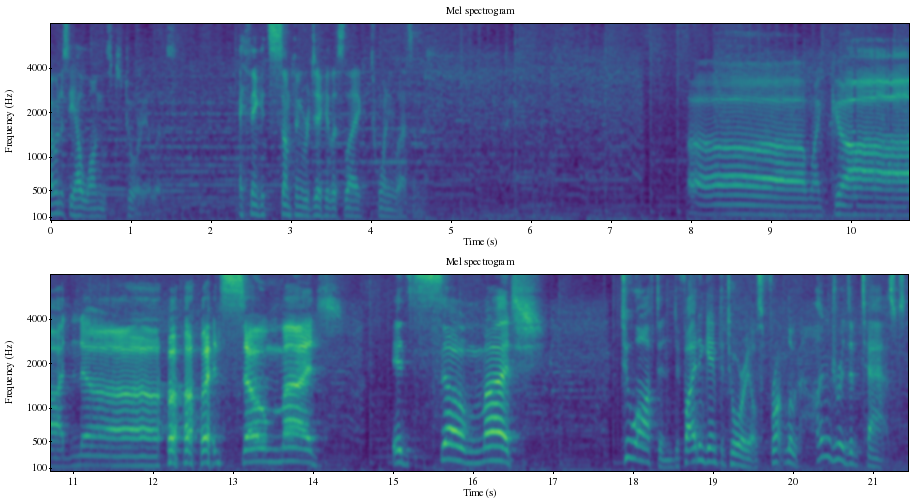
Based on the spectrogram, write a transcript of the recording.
I want to see how long this tutorial is. I think it's something ridiculous like 20 lessons. Oh my god, no! it's so much! It's so much! Too often, do fighting game tutorials front load hundreds of tasks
